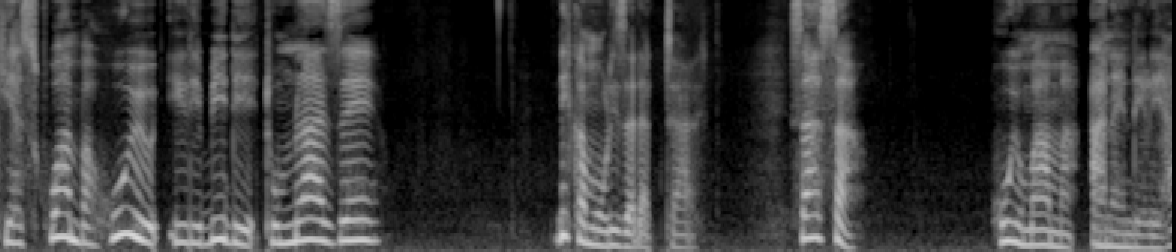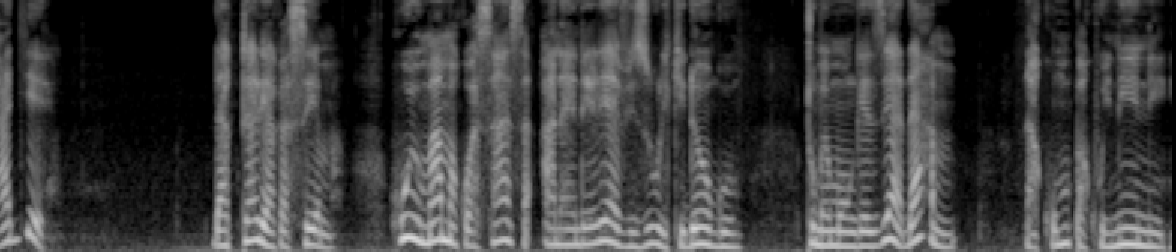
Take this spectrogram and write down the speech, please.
kiasi kwamba huyu ilibidi tumlaze. Nikamuuliza daktari, sasa huyu mama anaendeleaje? Daktari akasema huyu mama kwa sasa anaendelea vizuri kidogo, tumemwongezea damu na kumpa kwinini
